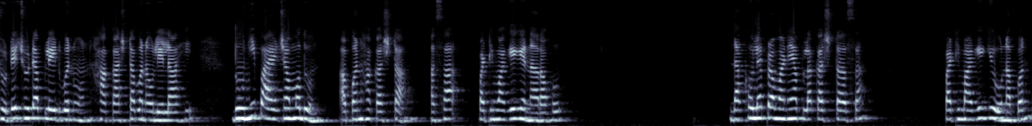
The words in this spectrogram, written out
छोट्या छोट्या प्लेट बनवून हा काष्टा बनवलेला आहे. दोन्ही पायाच्या मधून आपण हा काष्टा असा पाठीमागे घेणार आहोत. दाखवल्याप्रमाणे आपला काष्टा असा पाठीमागे घेऊन आपण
